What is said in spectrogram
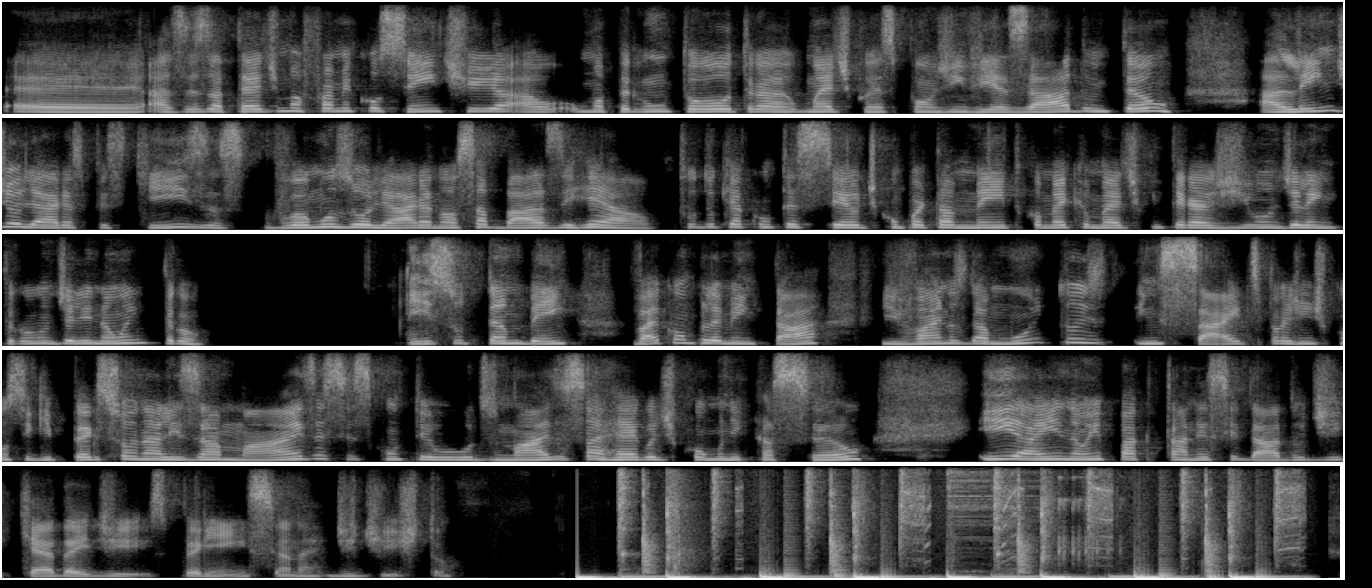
é, às vezes até de uma forma inconsciente, uma pergunta ou outra, o médico responde enviesado. Então, além de olhar as pesquisas, vamos olhar a nossa base real, tudo o que aconteceu de comportamento, como é que o médico interagiu, onde ele entrou, onde ele não entrou. Isso também vai complementar e vai nos dar muitos insights para a gente conseguir personalizar mais esses conteúdos, mais essa régua de comunicação e aí não impactar nesse dado de queda aí de experiência, né, de digital.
